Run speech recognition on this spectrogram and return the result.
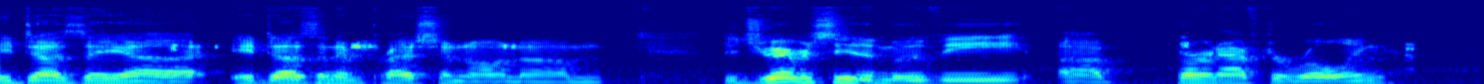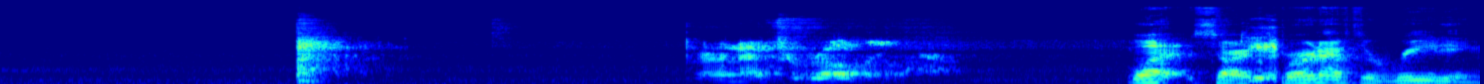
He does a, uh, he does an impression on, um, did you ever see the movie, uh, Burn After Rolling? Burn after rolling. What? Sorry, Yeah. Burn After Reading.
